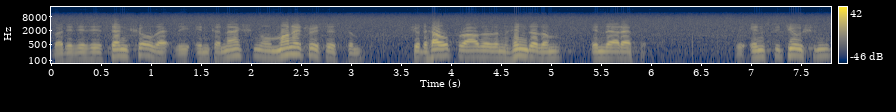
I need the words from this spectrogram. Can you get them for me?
But it is essential that the international monetary system should help rather than hinder them in their efforts. The institutions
